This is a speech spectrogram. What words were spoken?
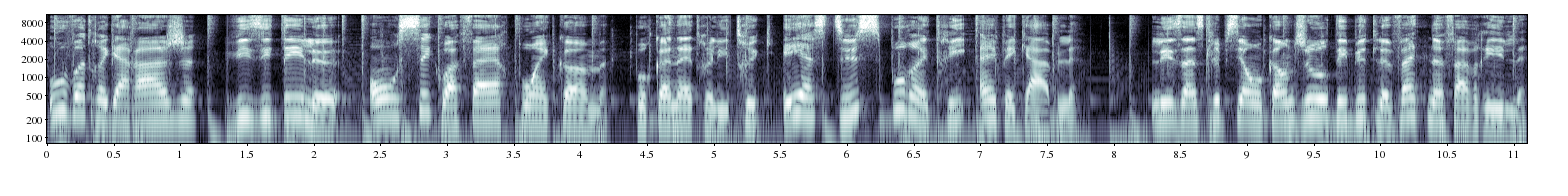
ou votre garage, visitez le onsaitkwoifaire.com pour connaître les trucs et astuces pour un tri impeccable. Les inscriptions au camp de jour débutent le 29 avril.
